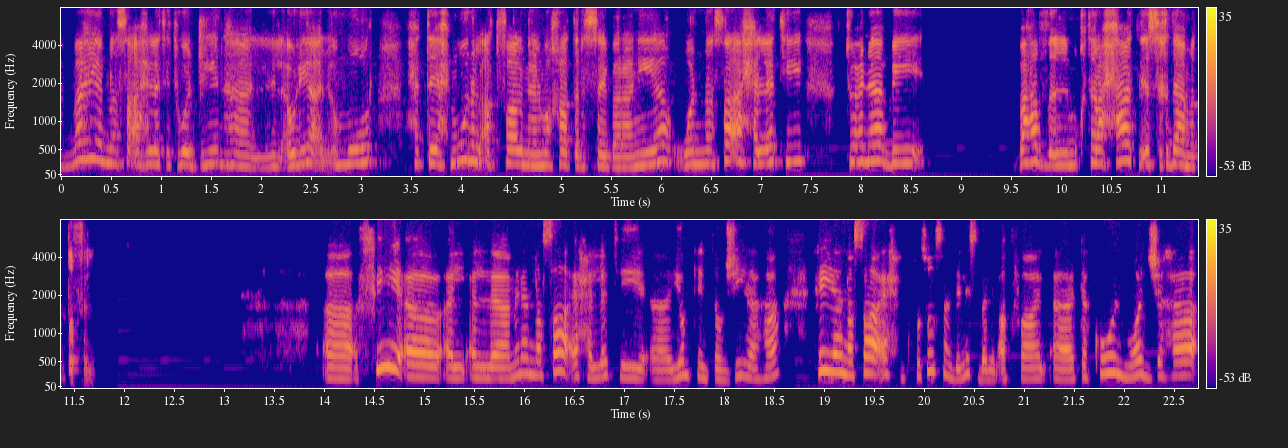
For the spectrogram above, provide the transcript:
ما هي النصائح التي توجهينها للأولياء الأمور حتى يحمون الأطفال من المخاطر السيبرانية؟ والنصائح التي تعنى ببعض المقترحات لاستخدام الطفل. آه، في آه، من النصائح التي آه، يمكن توجيهها هي نصائح خصوصا بالنسبة للأطفال تكون موجهة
